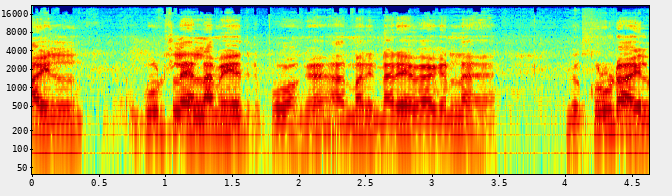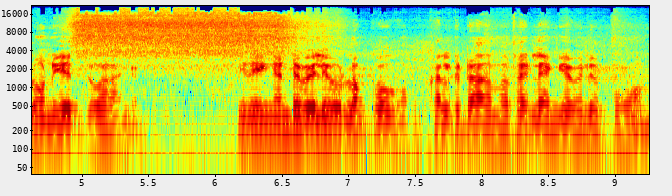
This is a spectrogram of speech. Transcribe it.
ஆயில் கூட்ஸில் எல்லாமே ஏற்றிட்டு போவாங்க. அது மாதிரி நிறைய வேகனில் இந்த குரூட் ஆயில் ஒன்று ஏற்றிட்டு வராங்க. இது இங்கேருந்து வெளியூர்லாம் போகும். கல்கட்டா அந்த மாதிரி சைடில் எங்கேயோ வெளியூர் போகும்.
